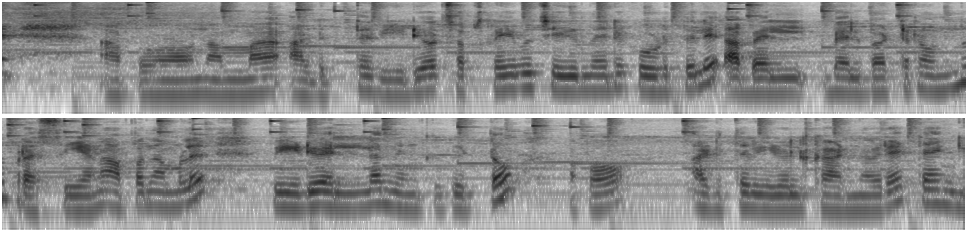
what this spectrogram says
അപ്പോൾ നമ്മൾ അടുത്ത വീഡിയോ സബ്സ്ക്രൈബ് ചെയ്യുന്നതിന്റെ കൂടുതൽ ആ ബെൽ ബെൽ ബട്ടൺ ഒന്ന് പ്രസ് ചെയ്യണം. അപ്പോൾ നമ്മൾ വീഡിയോ എല്ലാം നിങ്ങൾക്ക് കിട്ടും. അപ്പോൾ അടുത്ത വീഡിയോയിൽ കാണുന്നവരെ താങ്ക്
